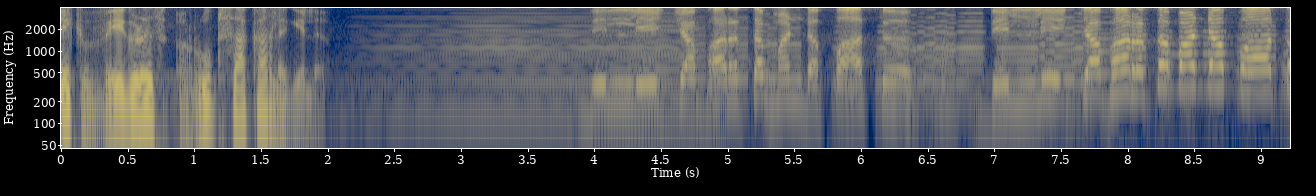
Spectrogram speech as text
एक वेगळंच रूप साकारलं गेलं. दिल्लीच्या भारत मंडपात दिल्लीच्या भारत मंडपात.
